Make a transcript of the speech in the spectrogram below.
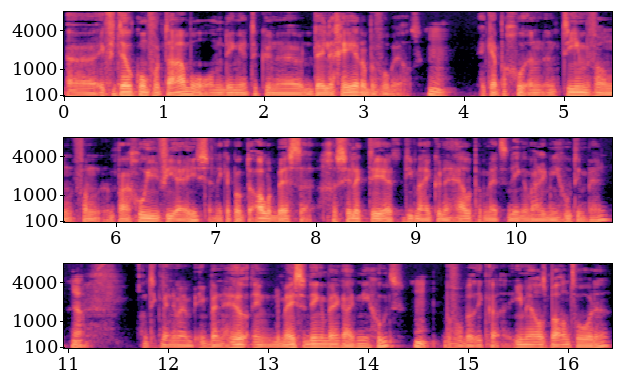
eh, ik vind het heel comfortabel om dingen te kunnen delegeren, bijvoorbeeld. Hm. Ik heb een, goe- een, een team van, van een paar goede VA's. En ik heb ook de allerbeste geselecteerd die mij kunnen helpen met dingen waar ik niet goed in ben. Ja. Want ik ben, in, mijn- ik ben heel, in de meeste dingen ben ik eigenlijk niet goed. Hm. Bijvoorbeeld, ik kan e-mails beantwoorden.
